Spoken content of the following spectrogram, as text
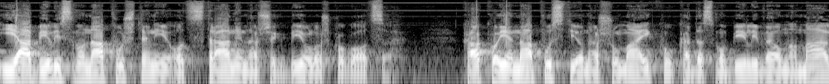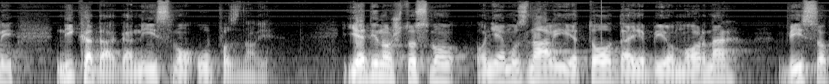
i ja bili smo napušteni od strane našeg biološkog oca. Kako je napustio našu majku kada smo bili veoma mali, nikada ga nismo upoznali. Jedino što smo o njemu znali je to da je bio mornar, visok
